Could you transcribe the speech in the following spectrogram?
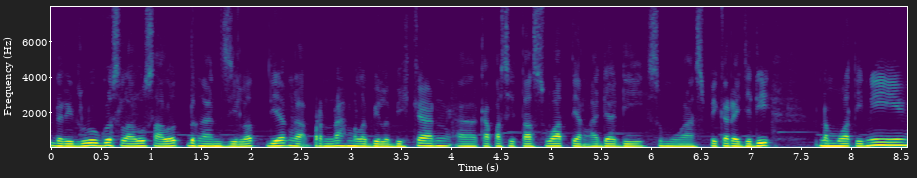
dari dulu gue selalu salut dengan Zilot. Dia nggak pernah melebih-lebihkan uh, kapasitas watt yang ada di semua speaker ya jadi 6 watt ini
